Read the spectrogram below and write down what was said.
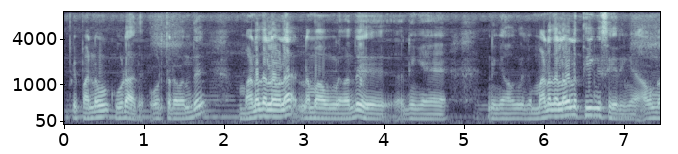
இப்படி பண்ணவும் கூடாது. ஒருத்தரை வந்து மனதளவில் நம்ம அவங்கள வந்து நீங்கள் நீங்கள் அவங்களுக்கு மனதளவில் தீங்கு செய்கிறீங்க அவங்க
